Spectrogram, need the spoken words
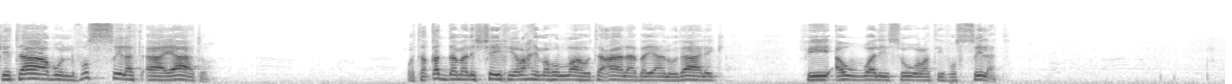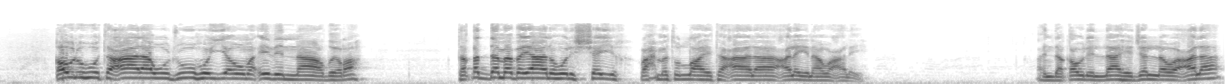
كتاب فصلت آياته. وتقدم للشيخ رحمه الله تعالى بيان ذلك في أول سورة فصلت. قوله تعالى وجوه يومئذ ناظرة تقدم بيانه للشيخ رحمة الله تعالى علينا وعليه. عند قول الله جل وعلا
